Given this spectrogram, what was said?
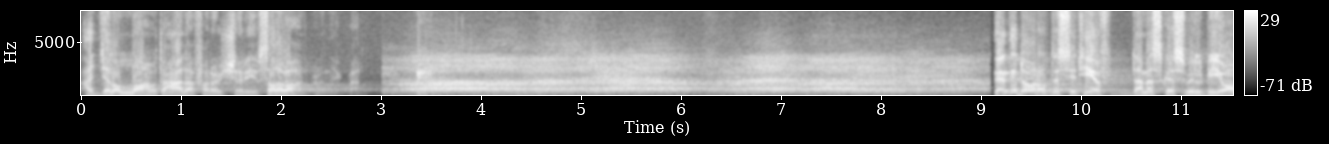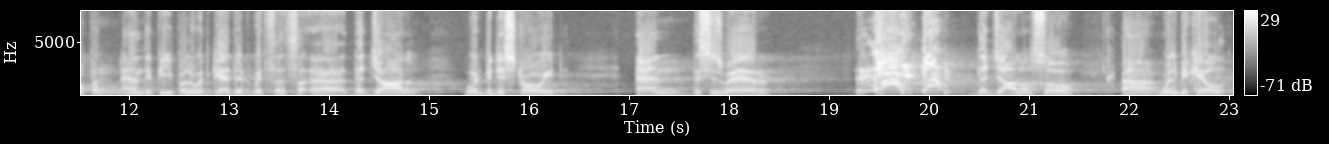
Ajjalallahu Ta'ala Faraj Sharif. Salawat. Then the door of the city of Damascus will be opened, and the people who had gathered with uh, Dajjal would be destroyed. And this is where Dajjal also uh, will be killed.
